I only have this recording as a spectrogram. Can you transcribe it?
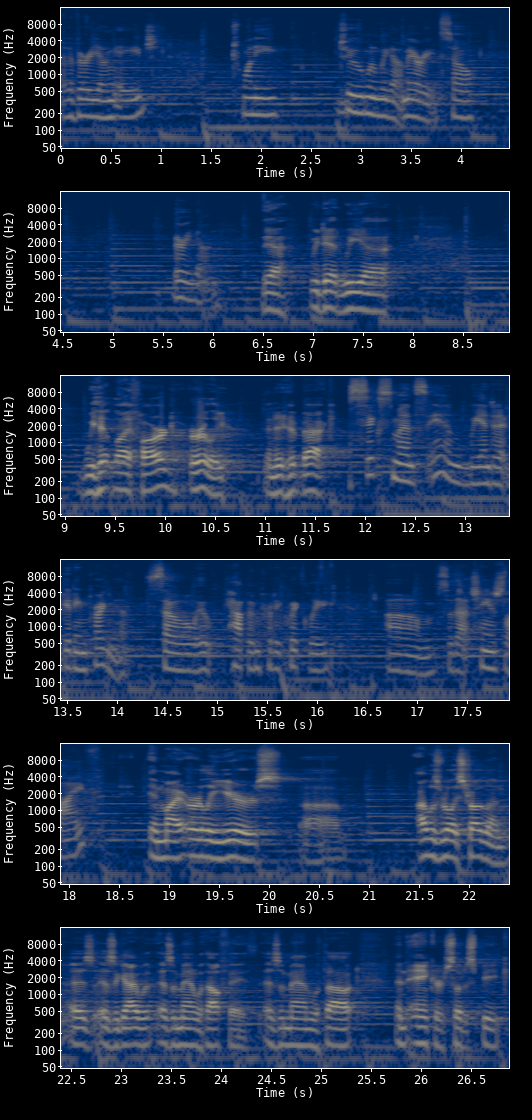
at a very young age. 22 when we got married, so very young. Yeah, we did. We uh, we hit life hard early, and it hit back. Six months in, we ended up getting pregnant, so it happened pretty quickly. Um, so that changed life. In my early years, uh, I was really struggling as, as a guy with, as a man without faith, as a man without an anchor, so to speak,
